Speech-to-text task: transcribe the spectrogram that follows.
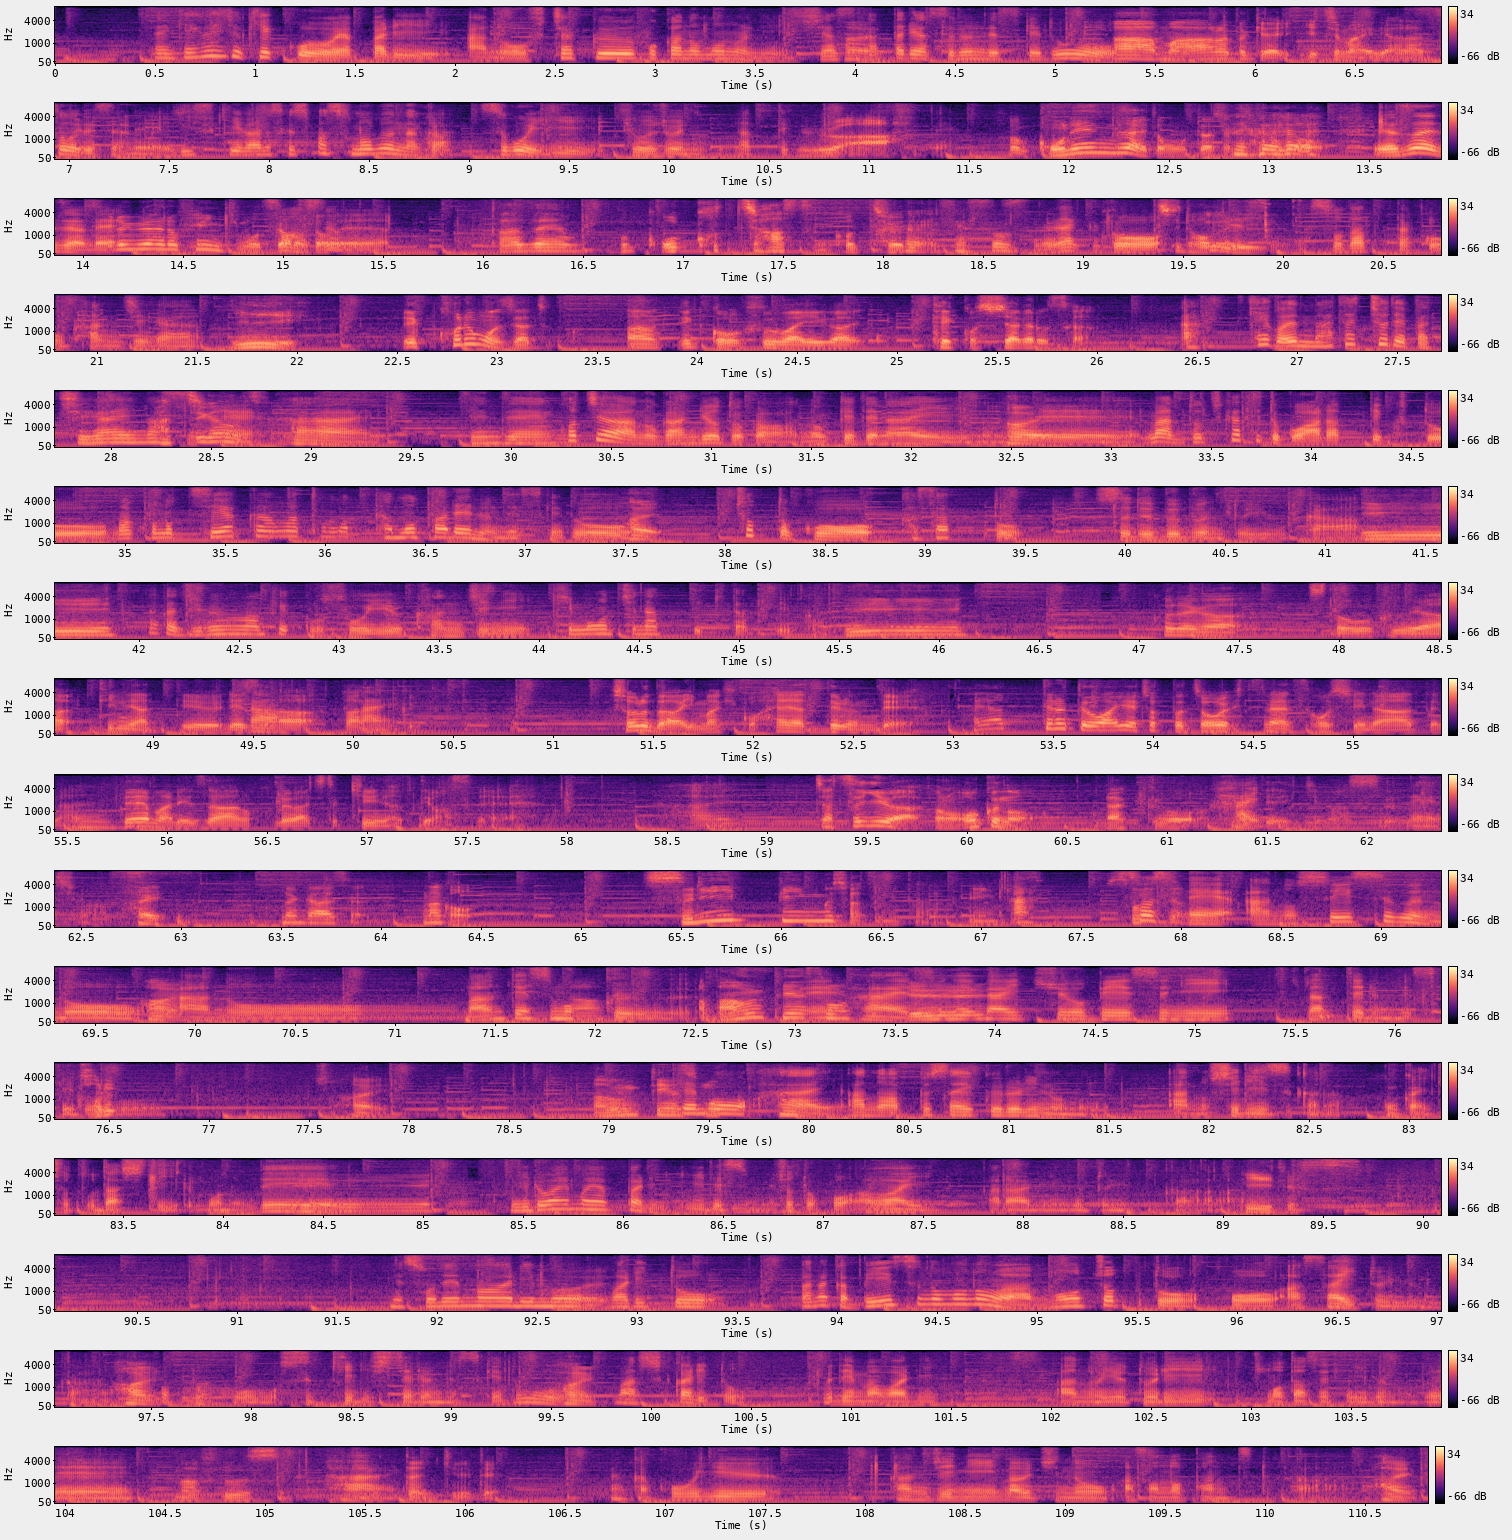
結構やっぱりあの付着他のものにしやすかったりはするんですけど、ああまああの時は一枚で洗ってそうですね。リスキーはあるんですけど、まあ、その分なんかすごいいい表情になってくるうわね。5年ぐらいと思ってましたけど。いやそうですよね。それぐらいの雰囲気持ってますよね。がぜん僕ここっち発すねこっちより。い やそうですね。なんかここう育ったこう感じが。いい。えこれもじゃああ結構風合いが結構仕上がるんですか？あ結構またちょっとやっぱ違いますね。あ違うんですね。はい全然こっちはあの顔料とかは乗っけてないので、まあどっちかっていうとこう洗っていくと、まあ、このツヤ感は保たれるんですけど、はい。ちょっとこうカサッとする部分というかええ。なんか自分は結構そういう感じに気持ちなってきたっていうかええ。これがちょっと僕が気になっているレザーバッグ、ショルダーは今結構流行ってるんで流行ってるとはいえちょっと上質なやつ欲しいなってなって、まあ、レザーのこれはちょっと気になってますね。はいじゃあ次はこの奥のラックを見ていきます。お願いします。はい、なんかあれですよね。なんかスリーピングシャツみたいな雰囲気ですね。そうですね。あのスイス軍の、はい。あのーマウンテンスモック、あマウンテンスモック。はい、それが一応ベースになってるんですけど。はい。マウンテンでスモもはい。あのアップサイクルリノのあのシリーズから今回ちょっと出しているもので、へ色合いもやっぱりいいですよね。ちょっとこう淡いカラーリングというか。ー、いいです。で袖周りも割と、まあ、なんかベースのものはもうちょっとこう浅いというか、はい。ちょっとこうすっきりしてるんですけど、はい。まあしっかりと腕周りあのゆとり持たせているので、まあフース。はい。なんかこういう感じに、まあ、うちの朝のパンツとかはい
